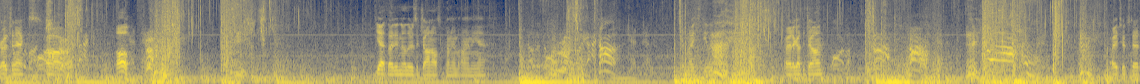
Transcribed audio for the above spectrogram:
Crouching X. Oh. Oh. Yeah, I didn't know there was a John also coming in behind me, yeah. Night stealing. Alright, I got the John. Alright, Chick's dead.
